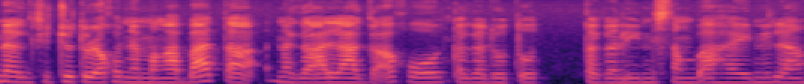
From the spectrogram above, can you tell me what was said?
nag-tutor ako ng mga bata, nag-aalaga ako, tagaluto, tagalinis ng bahay nila.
